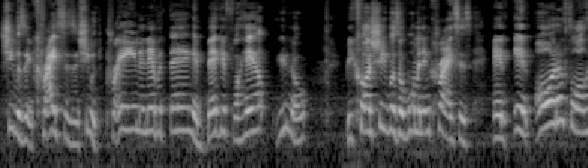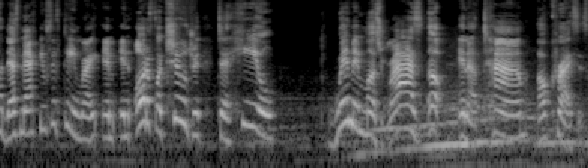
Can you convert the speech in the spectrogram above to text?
she was in crisis and she was praying and everything and begging for help you know because she was a woman in crisis and in order for that's matthew 15 right and in order for children to heal Women must rise up in a time of crisis.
